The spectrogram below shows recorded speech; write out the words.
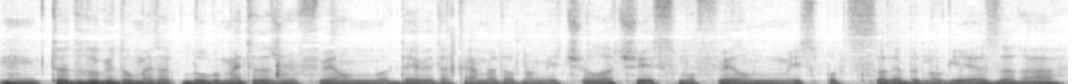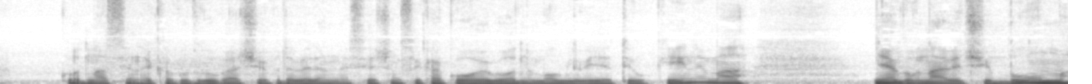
Mm, To je drugi dugometražni film Davida Camerona Mitchella, čiji smo film Ispod Srebrnog jezera. Kod nas je nekako drugačije preveden, ne sjećam se kako ove godine mogli vidjeti u kinima. Njegov najveći boom,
